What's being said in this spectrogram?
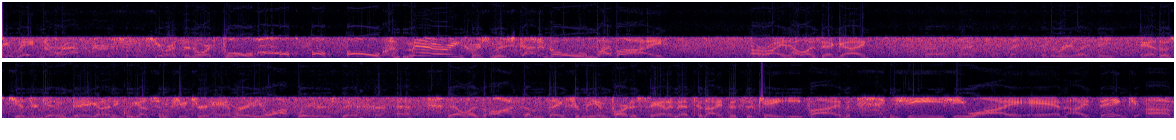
you made the rafters shake here at the North Pole. Oh, oh, oh. Merry Christmas. Gotta go. Bye bye. All right, how was that guy? That was excellent. Thank you for the relay, Pete. Yeah, those kids are getting big, and I think we got some future ham radio operators there. that was awesome. Thanks for being part of SantaNet tonight. This is KE5GGY, and I think um,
